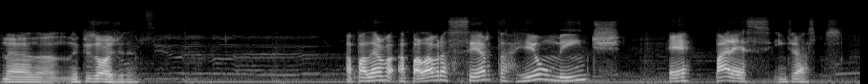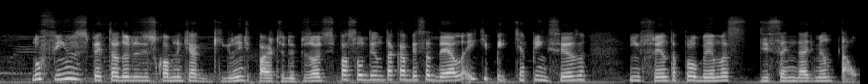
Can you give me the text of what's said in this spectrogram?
na- na- no episódio, né? A palavra, a palavra certa realmente é parece, entre aspas. No fim, os espectadores descobrem que, a, que grande parte do episódio se passou dentro da cabeça dela e que, que a princesa enfrenta problemas de sanidade mental.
